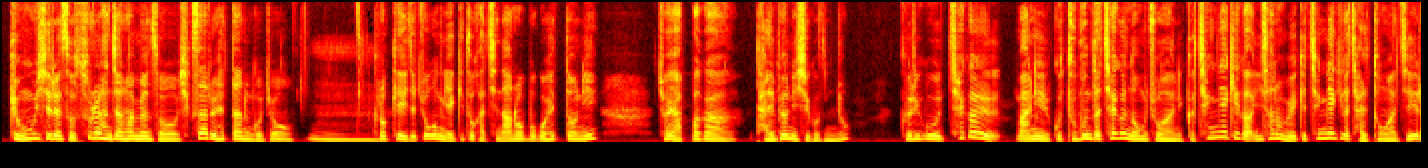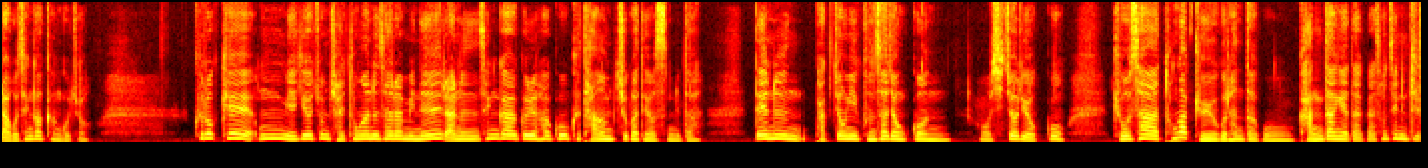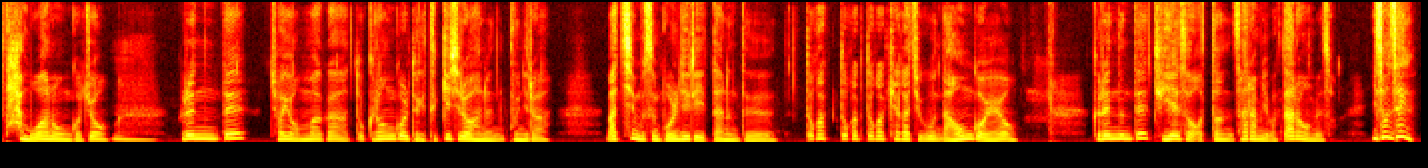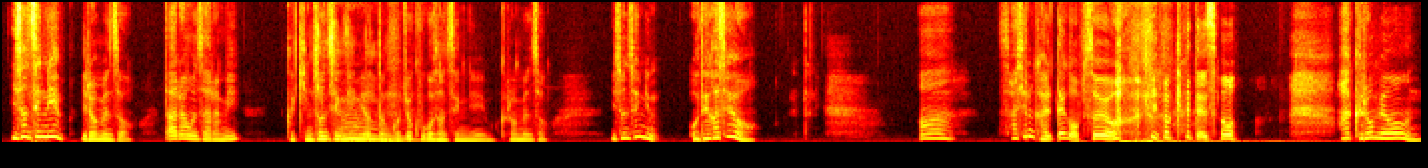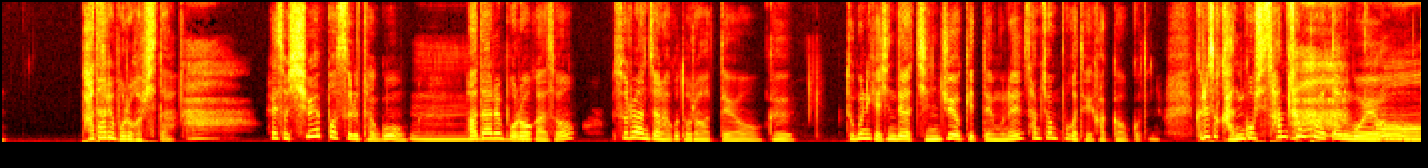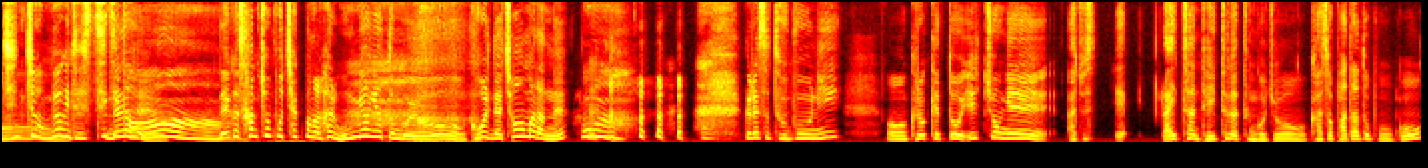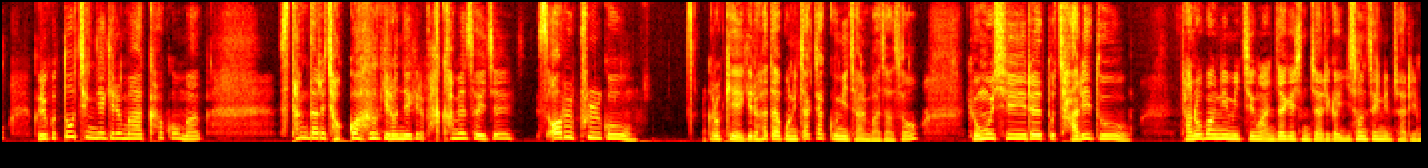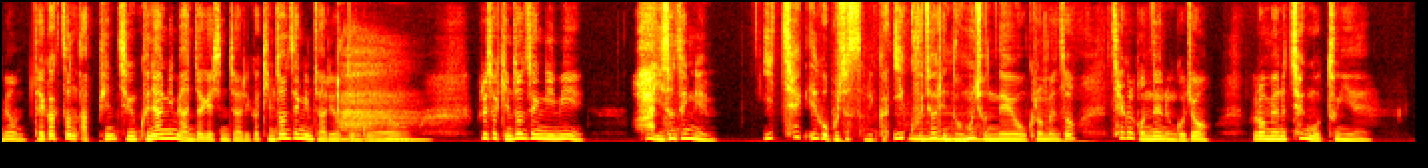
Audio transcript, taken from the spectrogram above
교무실에서 술을 한잔 하면서 식사를 했다는 거죠. 음. 그렇게 이제 조금 얘기도 같이 나눠보고 했더니 저희 아빠가 달변이시거든요. 그리고 책을 많이 읽고 두 분 다 책을 너무 좋아하니까 책 얘기가 이 사람 왜 이렇게 책 얘기가 잘 통하지라고 생각한 거죠. 그렇게 음 얘기가 좀 잘 통하는 사람이네라는 생각을 하고 그 다음 주가 되었습니다. 때는 박정희 군사정권 어, 시절이었고 교사 통합 교육을 한다고 강당에다가 선생님들 다 모아놓은 거죠. 음. 그랬는데 저희 엄마가 또 그런 걸 되게 듣기 싫어하는 분이라 마치 무슨 볼 일이 있다는 듯 또각또각 또각 해가지고 나온 거예요. 그랬는데 뒤에서 어떤 사람이 막 따라오면서 이 선생, 이 선생님 이러면서 따라온 사람이 그 김 선생님이었던 선생님. 거죠. 국어 선생님. 그러면서 이 선생님 어디 가세요? 아 사실은 갈 데가 없어요. 이렇게 돼서 아 그러면 바다를 보러 갑시다. 해서 시외 버스를 타고 음. 바다를 보러 가서 술을 한잔 하고 돌아왔대요. 그 두 분이 계신 데가 진주였기 때문에 삼천포가 되게 가까웠거든요. 그래서 간 곳이 삼천포였다는 거예요. 어. 진짜 운명의 데스티니다. 네. 내가 삼천포 책방을 할 운명이었던 거예요. 그걸 내가 처음 알았네. 그래서 두 분이 어 그렇게 또 일종의 아주 예, light한 데이트 같은 거죠. 가서 바다도 보고 그리고 또 책 얘기를 막 하고 막 스탕달의 적과 흑 이런 얘기를 막 하면서 이제 썰을 풀고 그렇게 얘기를 하다 보니 짝짝꿍이 잘 맞아서 교무실에 또 자리도 단호박님이 지금 앉아 계신 자리가 이 선생님 자리면 대각선 앞인 지금 그냥님이 앉아 계신 자리가 김 선생님 자리였던 거예요. 음. 그래서 김 선생님이 아, 이 선생님 이 책 읽어 보셨습니까? 이 구절이 음. 너무 좋네요. 그러면서 책을 건네는 거죠. 그러면은 책 모퉁이에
